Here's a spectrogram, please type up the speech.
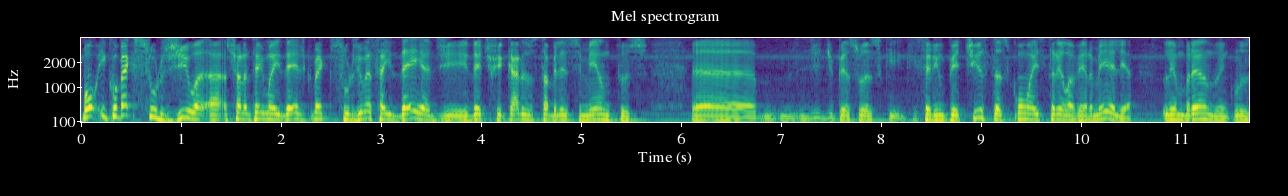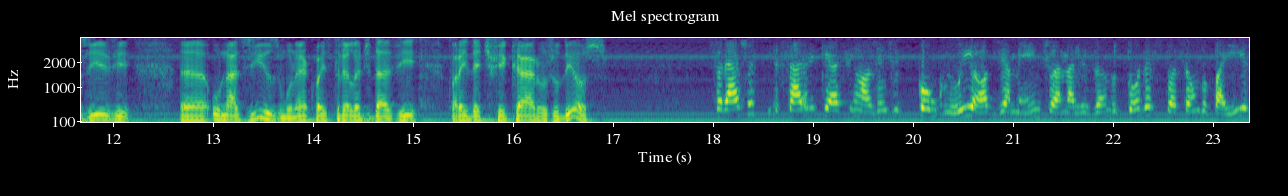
Bom, e como é que surgiu, a, a senhora tem uma ideia de como é que surgiu essa ideia de identificar os estabelecimentos uh, de, de, pessoas que, que, seriam petistas com a estrela vermelha, lembrando, inclusive, uh, o nazismo, né, com a estrela de Davi, para identificar os judeus? O senhor acha, sabe que assim, ó, a gente conclui, obviamente, analisando toda a situação do país,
